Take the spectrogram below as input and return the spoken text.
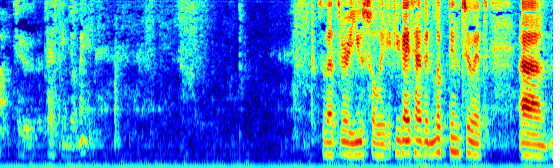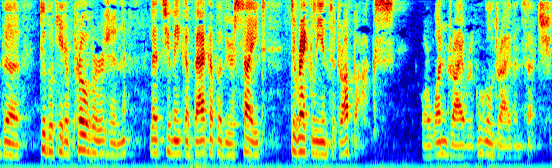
up to the testing domain. So that's very useful. If you guys haven't looked into it, um, the Duplicator Pro version lets you make a backup of your site directly into Dropbox or OneDrive or Google Drive and such.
